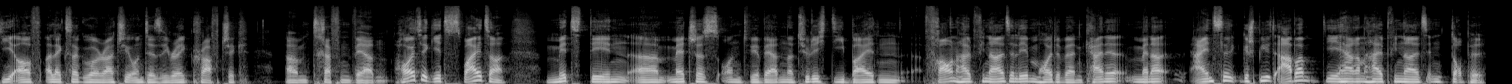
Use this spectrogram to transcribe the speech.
die auf Alexa Guarachi und Desiree Kravchik ähm, treffen werden. Heute geht es weiter mit den äh, Matches und wir werden natürlich die beiden Frauen-Halbfinals erleben. Heute werden keine Männer einzeln gespielt, aber die Herren-Halbfinals im Doppel.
